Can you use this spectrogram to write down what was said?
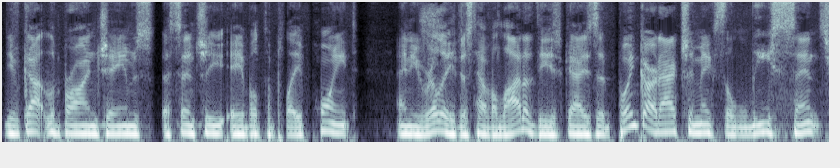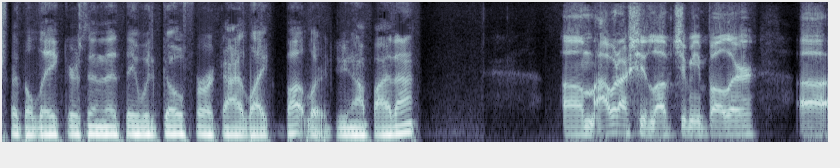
you've got LeBron James essentially able to play point, and you really just have a lot of these guys. That point guard actually makes the least sense for the Lakers, and that they would go for a guy like Butler. Do you not buy that? Um, I would actually love Jimmy Butler. Uh,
